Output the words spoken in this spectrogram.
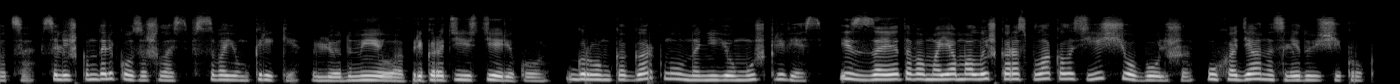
успокаиваться, слишком далеко зашлась в своем крике. «Людмила, прекрати истерику!» Громко гаркнул на нее муж, кривясь. Из-за этого моя малышка расплакалась еще больше, уходя на следующий круг.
